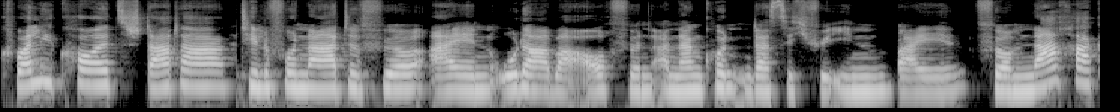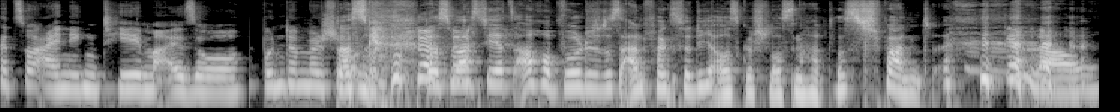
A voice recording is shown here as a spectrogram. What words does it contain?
Quali-Calls, Starter-Telefonate für ein oder aber auch für einen anderen Kunden, dass ich für ihn bei Firmen nachhake zu einigen Themen, also bunte Mischung. Das, das machst du jetzt auch, obwohl du das anfangs für dich ausgeschlossen hattest. Spannend. Genau.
